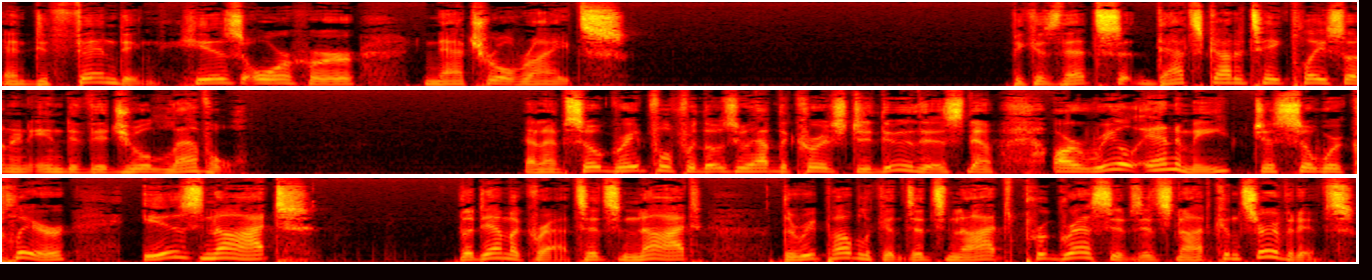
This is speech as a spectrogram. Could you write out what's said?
and defending his or her natural rights. Because that's that's got to take place on an individual level. And I'm so grateful for those who have the courage to do this. Now, our real enemy, just so we're clear, is not the Democrats. It's not the Republicans. It's not progressives. It's not conservatives.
